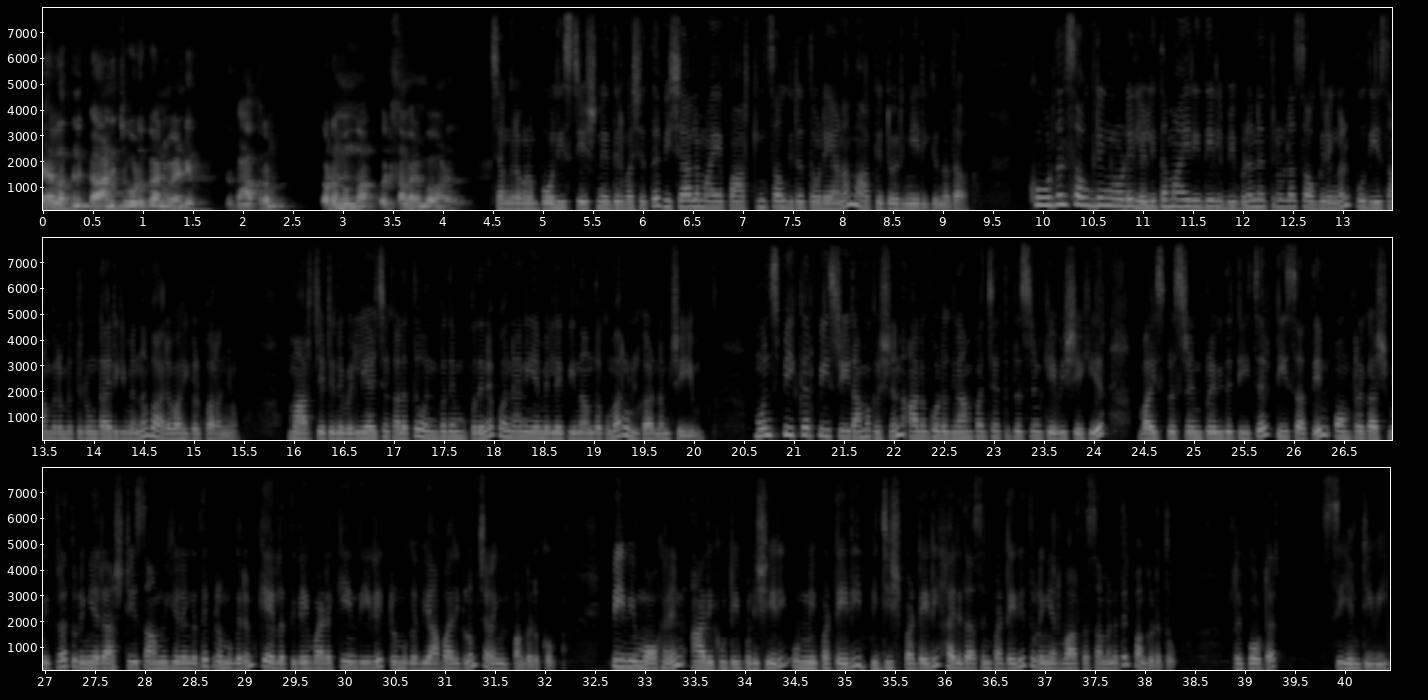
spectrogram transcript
കേരളത്തിന് കാണിച്ചു കൊടുക്കാൻ വേണ്ടി മാത്രം തുടങ്ങുന്ന ഒരു സംരംഭമാണിത്. ചങ്കരകുളം പോലീസ് സ്റ്റേഷൻ എതിർവശത്ത് വിശാലമായ പാർക്കിംഗ് സൗകര്യത്തോടെയാണ് മാർക്കറ്റ് ഒരുങ്ങിയിരിക്കുന്നത്. കൂടുതൽ സൗകര്യങ്ങളോടെ ലളിതമായ രീതിയിൽ വിപണനത്തിനുള്ള സൗകര്യങ്ങൾ പുതിയ സംരംഭത്തിൽ ഉണ്ടായിരിക്കുമെന്ന് ഭാരവാഹികൾ പറഞ്ഞു. മാർച്ച് എട്ടിന് വെള്ളിയാഴ്ച കാലത്ത് ഒൻപത് മുപ്പതിന് Ponnani M L A P Nandakumar ഉദ്ഘാടനം ചെയ്യും. മുൻ സ്പീക്കർ പി ശ്രീരാമകൃഷ്ണൻ ആലങ്കോട് ഗ്രാമപഞ്ചായത്ത് president K V Shaheer vice president Pravitha teacher T Sathyan Omprakash Mitra തുടങ്ങിയ രാഷ്ട്രീയ സാമൂഹ്യ രംഗത്തെ പ്രമുഖരും കേരളത്തിലെ വടക്കേ ഇന്ത്യയിലെ പ്രമുഖ വ്യാപാരികളും ചടങ്ങിൽ പങ്കെടുക്കും. പി വി മോഹനൻ ആലിക്കുട്ടി പുലിശ്ശേരി ഉണ്ണി പട്ടേരി ബിജീഷ് പട്ടേരി ഹരിദാസൻ പട്ടേരി തുടങ്ങിയവർ വാർത്താ സമ്മേളനത്തിൽ പങ്കെടുത്തു. Reporter C N T V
